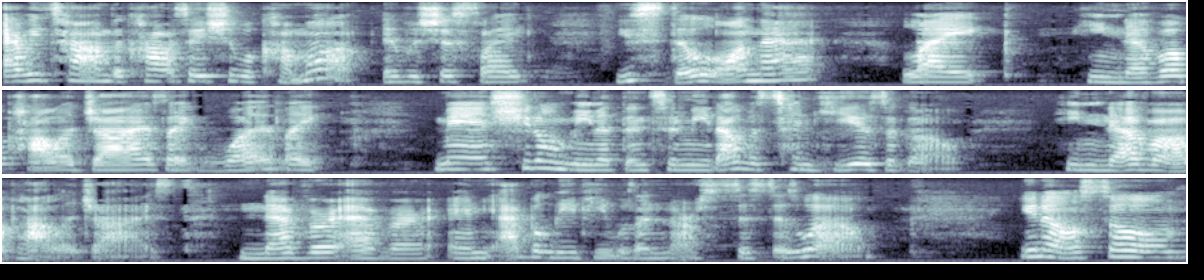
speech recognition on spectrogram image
every time the conversation would come up, it was just like, you still on that? Like, he never apologized. Like what? Like, man, she don't mean nothing to me. That was 10 years ago. He never apologized. Never ever. And I believe he was a narcissist as well. You know, so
